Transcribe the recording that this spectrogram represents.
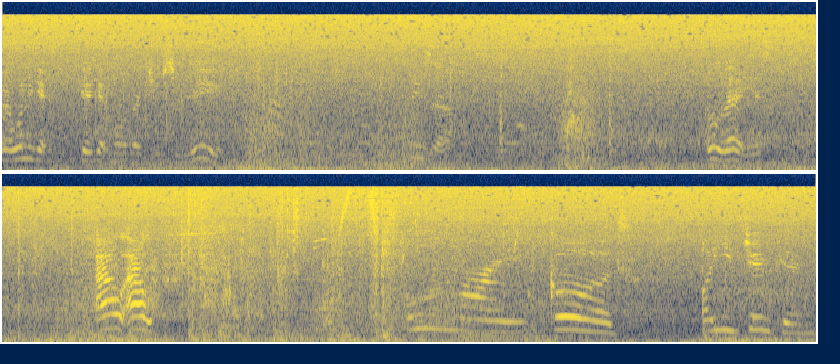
I want to get get more of that juicy that? Oh, there he is. You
